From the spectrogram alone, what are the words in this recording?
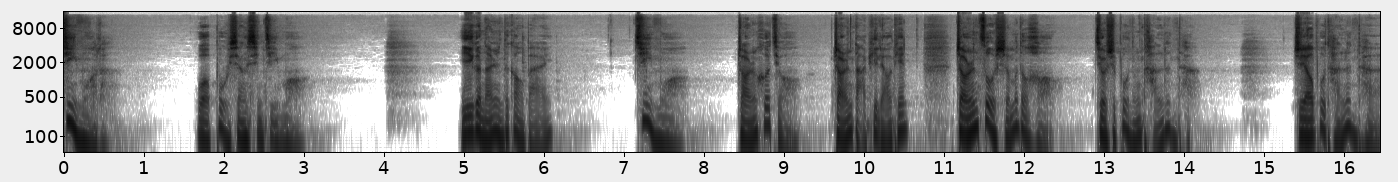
寂寞了，我不相信寂寞。一个男人的告白：寂寞，找人喝酒，找人打屁聊天，找人做什么都好，就是不能谈论他。只要不谈论他，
